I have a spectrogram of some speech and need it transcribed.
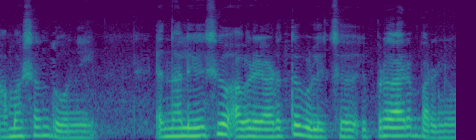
അമർഷം തോന്നി. എന്നാൽ യേശു അവരെ അടുത്ത് വിളിച്ച് ഇപ്രകാരം പറഞ്ഞു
